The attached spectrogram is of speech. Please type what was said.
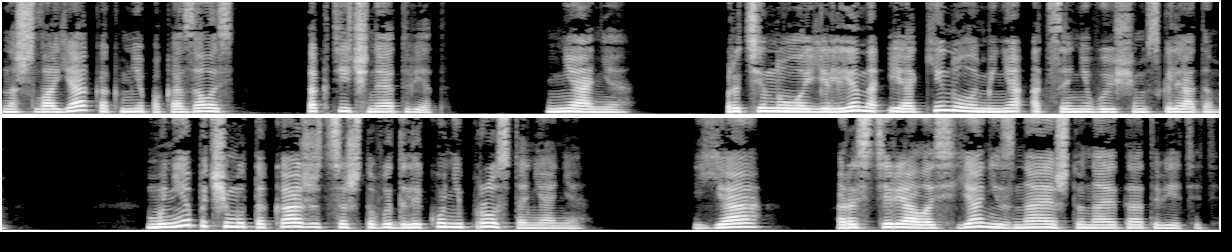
Нашла я, как мне показалось, тактичный ответ. «Няня», — протянула Елена и окинула меня оценивающим взглядом. «Мне почему-то кажется, что вы далеко не просто няня». Я... Растерялась я, не зная, что на это ответить.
